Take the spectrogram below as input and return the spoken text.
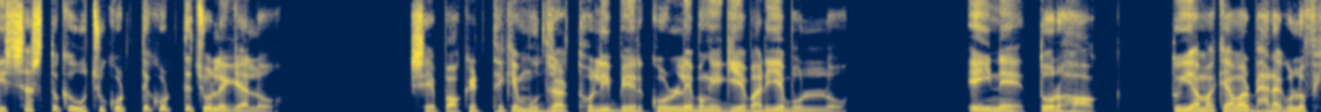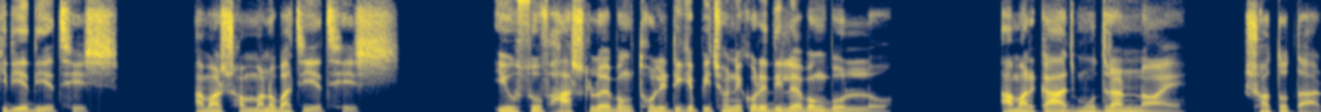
বিশ্বাস তোকে উঁচু করতে করতে চলে গেল। সে পকেট থেকে মুদ্রার থলি বের করলে এবং এগিয়ে বাড়িয়ে বলল, এই নে, তোর হক, তুই আমাকে আমার ভেড়াগুলো ফিরিয়ে দিয়েছিস। আমার সম্মানও বাঁচিয়েছিস। ইউসুফ হাসল এবং থলিটিকে পিছনে করে দিল এবং বলল, আমার কাজ মুদ্রার নয়, সততার।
